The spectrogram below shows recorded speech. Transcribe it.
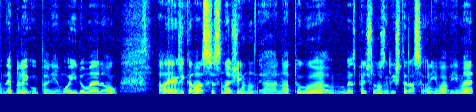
nebyly úplně mojí doménou. Ale jak říkám, já se snažím na tu bezpečnost, když teda se o ní bavíme,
